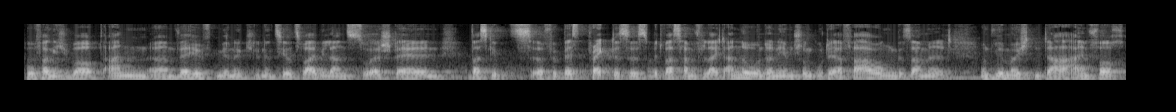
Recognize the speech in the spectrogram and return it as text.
Wo fange ich überhaupt an? Ähm, wer hilft mir, eine, eine CO2-Bilanz zu erstellen? Was gibt es äh, für Best Practices? Mit was haben vielleicht andere Unternehmen schon gute Erfahrungen gesammelt? Und wir möchten da einfach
